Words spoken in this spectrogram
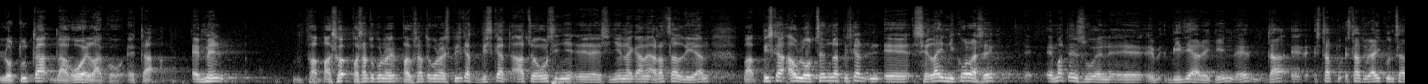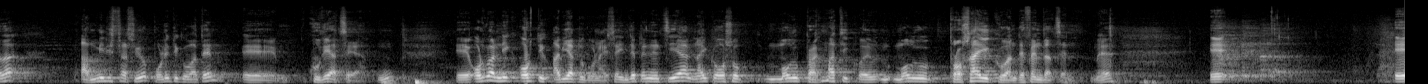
lotuta dagoelako. Eta hemen pasatuko nahi pizkat, pizkat atzo egon zinenak eh, arratzaldian, ba, pizkat hau lotzen da, pizkat e, Zelai Nikolasek ematen zuen e, bidearekin, e, da, estatu, estatu da, administrazio politiko baten e, kudeatzea. E, orduan nik hortik abiatuko naiz, e, independentzia nahiko oso modu pragmatiko, modu prosaikoan defendatzen. E? E, e,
